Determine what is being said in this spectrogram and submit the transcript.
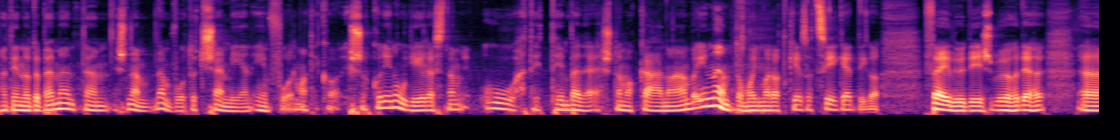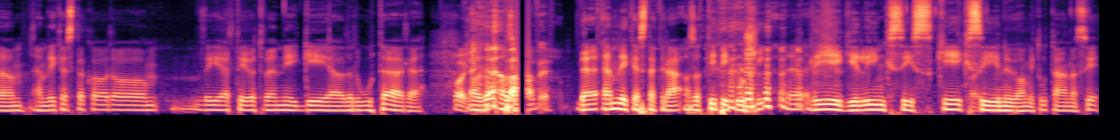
hát én oda bementem, és nem, nem volt ott semmilyen informatika. És akkor én úgy éreztem, hogy ó, hát itt én beleestem a kánaánba. Én nem tudom, hogy maradt ki ez a cég eddig a fejlődésből, de uh, emlékeztek arra a VRT 54 GL routerre? Hogy? Az, az, de emlékeztek rá, az a tipikus régi Linksys kék színű, amit utána szé...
